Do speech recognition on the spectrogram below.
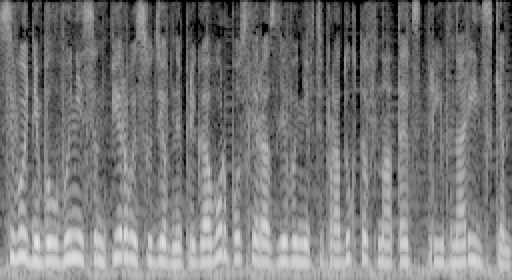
Сегодня был вынесен первый судебный приговор после разлива нефтепродуктов на ТЭЦ-3 в Норильске.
